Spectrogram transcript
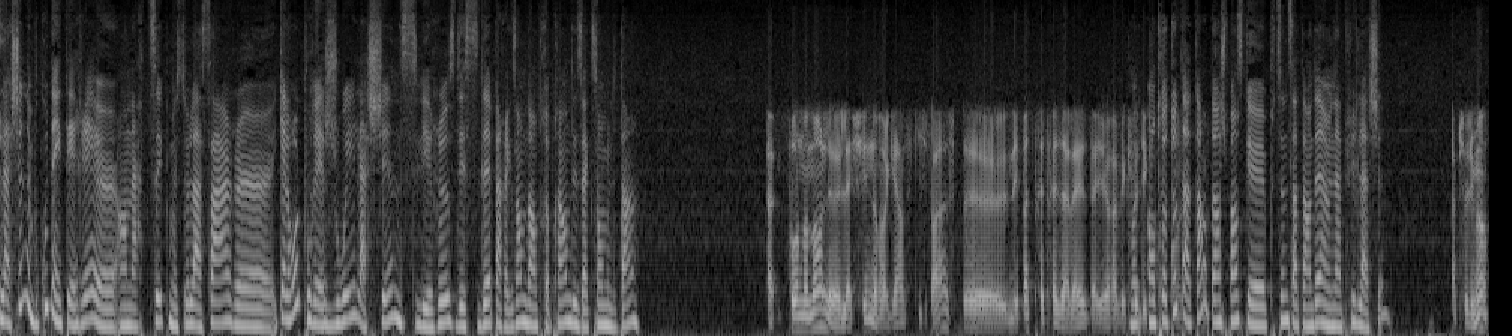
la Chine a beaucoup d'intérêt euh, en Arctique, Monsieur Lasserre. Euh, quel rôle pourrait jouer la Chine si les Russes décidaient, par exemple, d'entreprendre des actions militaires? pour le moment, la Chine regarde ce qui se passe, n'est pas très très à l'aise d'ailleurs avec le Contre toute attente, hein, je pense que Poutine s'attendait à un appui de la Chine. Absolument.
